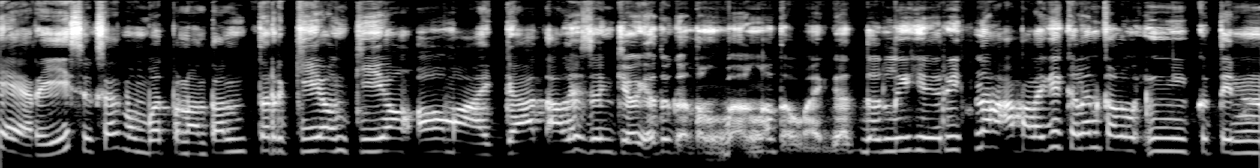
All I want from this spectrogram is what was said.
Harry Sukses membuat penonton terkiong-kiong. Oh my god, alias Jang Kyung itu ganteng banget. Oh my god, dan Lee Harry. Nah, apalagi kalian kalau ngikutin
